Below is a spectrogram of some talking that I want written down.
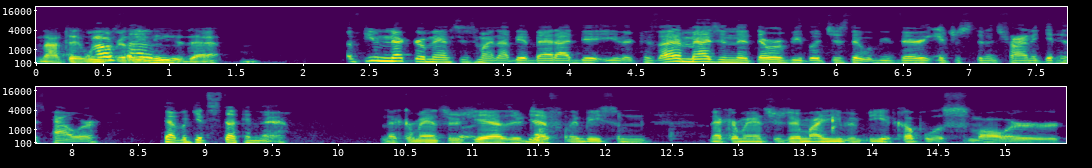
Not that we Also- really needed that. A few necromancers might not be a bad idea either, because I imagine that there would be liches that would be very interested in trying to get his power that would get stuck in there. Necromancers, yeah, there'd Yeah. definitely be some necromancers. There might even be a couple of smaller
